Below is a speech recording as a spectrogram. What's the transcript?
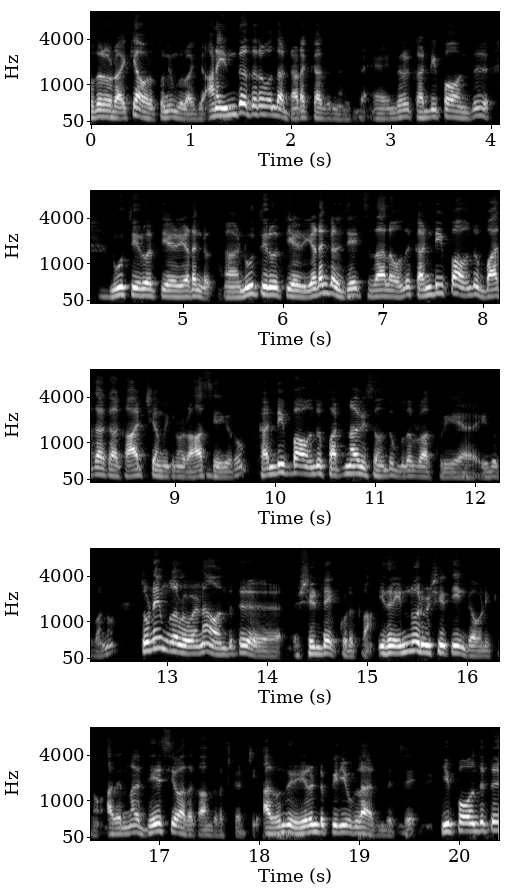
முதல்வராக்கி அவர் துணை முதல்வராக்கி. ஆனால் இந்த தடவை வந்து அது நடக்காதுன்னு நினைக்கிறேன். இந்த தடவை கண்டிப்பாக வந்து நூற்றி இருபத்தி ஏழு இடங்கள் நூற்றி இருபத்தி ஏழு இடங்கள் ஜெயிச்சதால் வந்து கண்டிப்பாக வந்து பாஜக ஆட்சி அமைக்கணும்னு ஆசைகிறோம் ஆசை வரும் கண்டிப்பாக வந்து ஃபட்னாவிஸை வந்து முதல்வராக்கூடிய இது பண்ணும். துணை முதல்வர்னா வந்துட்டு ஷிண்டே கொடுக்கலாம். இதில் இன்னொரு விஷயத்தையும் கவனிக்கணும். அது என்ன தேசியவாத காங்கிரஸ் கட்சி. அது வந்து இரண்டு பிரிவுகளாக இருந்துச்சு. இப்போ வந்துட்டு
